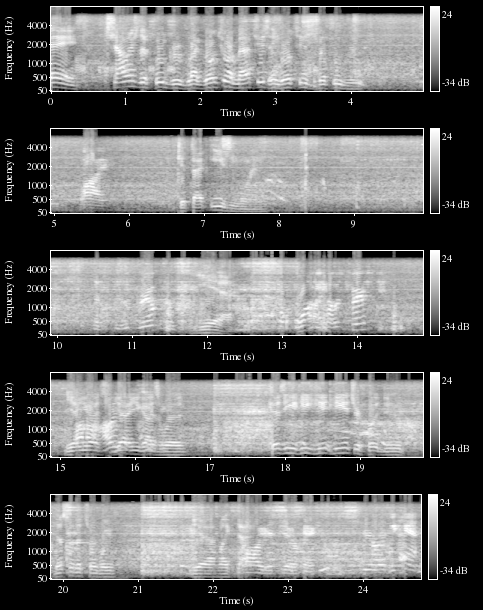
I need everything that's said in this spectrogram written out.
Hey, challenge the food group. Like, go to our matches and go to the food group. Why? Get that easy win. The food group? Yeah. Why? host first? Yeah, you Uh, guys. did Yeah, you guys would. Cause he he he, he hit your foot, dude. That's what the turbo. Yeah, like that. Oh, you're okay. Human spirit We can't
